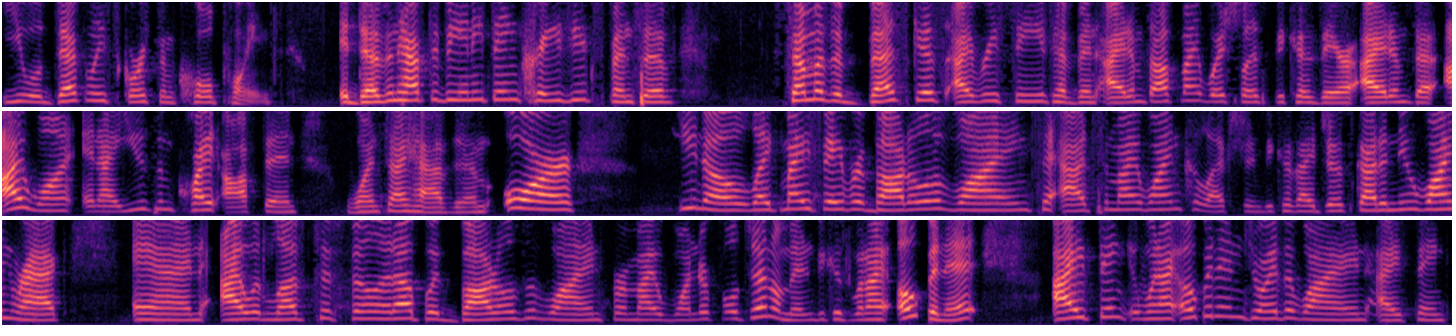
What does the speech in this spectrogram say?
you will definitely score some cool points. It doesn't have to be anything crazy expensive. Some of the best gifts I've received have been items off my wish list because they are items that I want and I use them quite often once I have them. Or, you know, like my favorite bottle of wine to add to my wine collection because I just got a new wine rack and I would love to fill it up with bottles of wine for my wonderful gentleman because when I open it, I think when I open and enjoy the wine, I think,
